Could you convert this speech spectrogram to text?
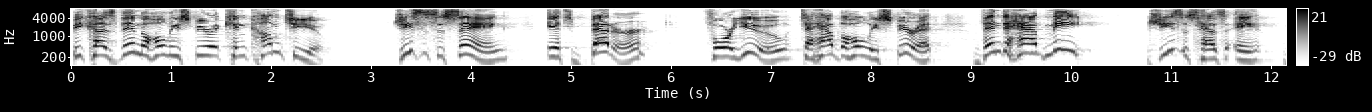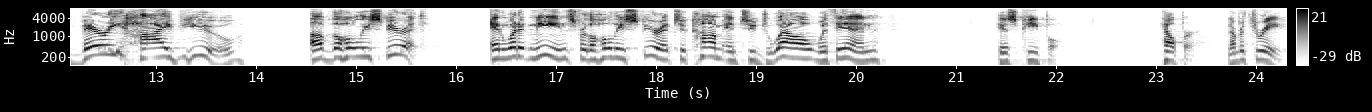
because then the Holy Spirit can come to you. Jesus is saying, It's better for you to have the Holy Spirit than to have me. Jesus has a very high view of the Holy Spirit and what it means for the Holy Spirit to come and to dwell within his people. Helper. Number three,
